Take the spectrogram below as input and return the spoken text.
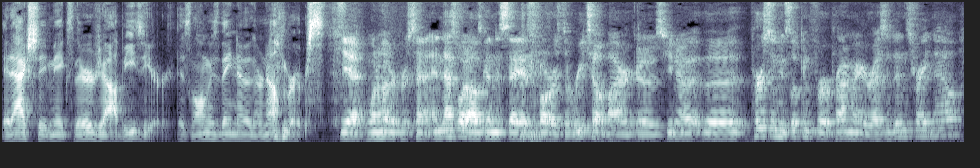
It actually makes their job easier as long as they know their numbers. Yeah, 100%. And that's what I was going to say as far as the retail buyer goes. You know, the person who's looking for a primary residence right now,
